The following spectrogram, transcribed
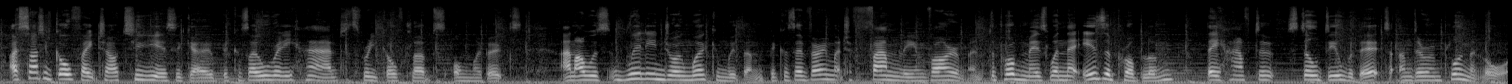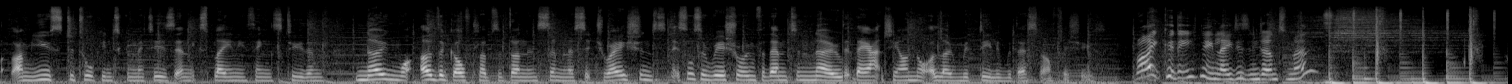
I started Golf HR two years ago because I already had three golf clubs on my books and I was really enjoying working with them because they're very much a family environment. The problem is when there is a problem, they have to still deal with it under employment law. I'm used to talking to committees and explaining things to them, knowing what other golf clubs have done in similar situations. It's also reassuring for them to know that they actually are not alone with dealing with their staff issues. Right, good evening ladies and gentlemen.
